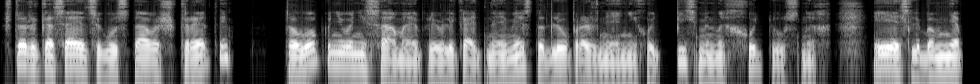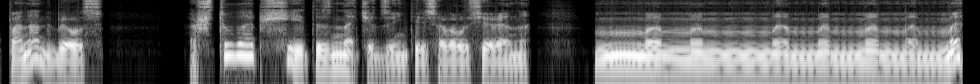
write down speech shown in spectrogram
Что же касается Густава Шкреты, то лоб у него не самое привлекательное место для упражнений, хоть письменных, хоть устных. И если бы мне понадобилось... — А что вообще это значит? — заинтересовалась Ирена. «М-м-м-м-м-м-м-м».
